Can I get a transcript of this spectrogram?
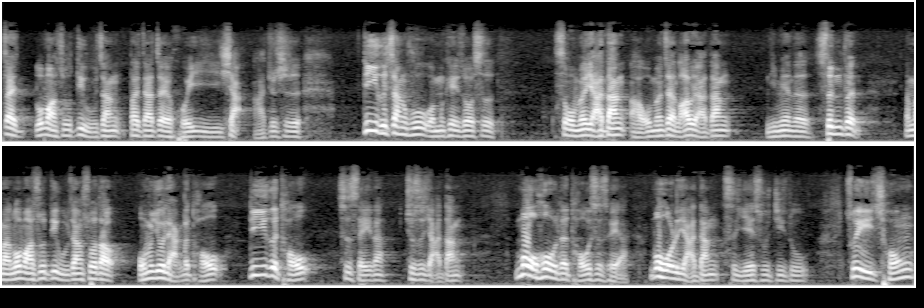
在罗马书第五章，大家再回忆一下啊，就是。第一个丈夫，我们可以说是，是我们亚当啊，我们在老亚当里面的身份。那么罗马书第五章说到，我们有两个头，第一个头是谁呢？就是亚当。幕后的头是谁啊？幕后的亚当是耶稣基督。所以从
